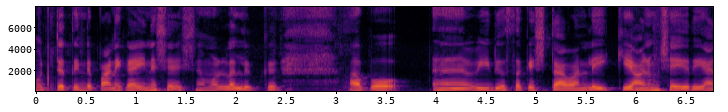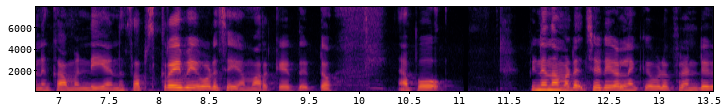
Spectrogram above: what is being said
മുറ്റത്തിന്റെ പണി കഴിഞ്ഞ ശേഷമുള്ള ലുക്ക് അപ്പോൾ വീഡിയോസൊക്കെ ഇഷ്ടമാവാൻ ലൈക്ക് ചെയ്യാനും ഷെയർ ചെയ്യാനും കമന്റ് ചെയ്യാനും സബ്സ്ക്രൈബ് ചെയ്യുകയോടെ ചെയ്യാൻ മറക്കരുത് കേട്ടോ അപ്പോൾ പിന്നെ നമ്മുടെ ചെടികളിനൊക്കെ ഇവിടെ ഫ്രണ്ടിൽ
